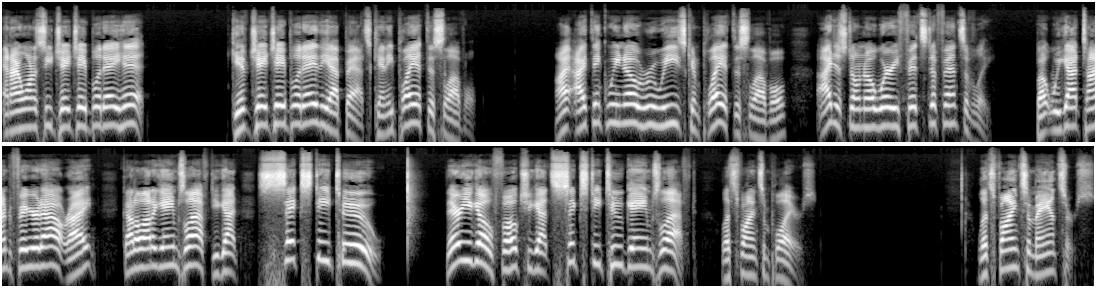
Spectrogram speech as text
And I want to see J.J. Bleday hit. Give J.J. Bleday the at bats. Can he play at this level? I, I think we know Ruiz can play at this level. I just don't know where he fits defensively. But we got time to figure it out, right? Got a lot of games left. You got 62. There you go, folks. You got 62 games left. Let's find some players. Let's find some answers.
